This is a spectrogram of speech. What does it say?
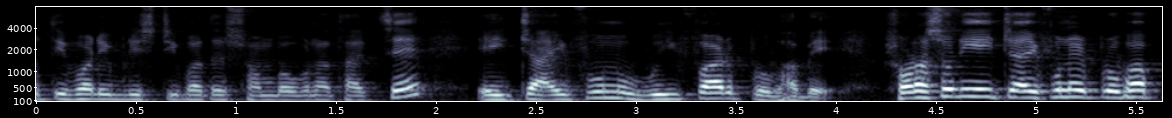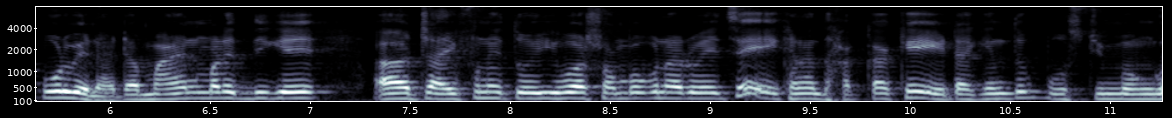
অতি ভারী বৃষ্টিপাতের সম্ভাবনা থাকছে। এই টাইফুন উইফার প্রভাবে। সরাসরি এই টাইফুনের প্রভাব পড়বে না। এটা মায়ানমারের দিকে টাইফুনে তৈরি হওয়ার সম্ভাবনা রয়েছে। এখানে ধাক্কা খেয়ে এটা কিন্তু পশ্চিমবঙ্গ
